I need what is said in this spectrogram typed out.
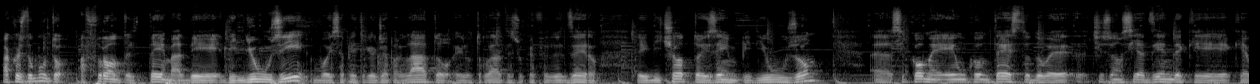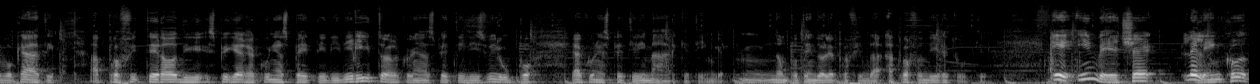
A questo punto affronto il tema de, degli usi, voi sapete che ho già parlato e lo trovate su Caffè 2.0 dei 18 esempi di uso eh, siccome è un contesto dove ci sono sia aziende che, che, avvocati, approfitterò di spiegare alcuni aspetti di diritto, alcuni aspetti di sviluppo e alcuni aspetti di marketing, mm, non potendoli approfondire tutti. E invece l'elenco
